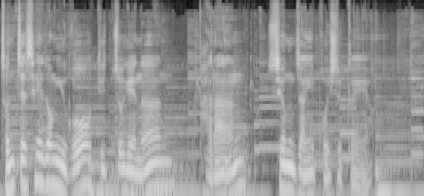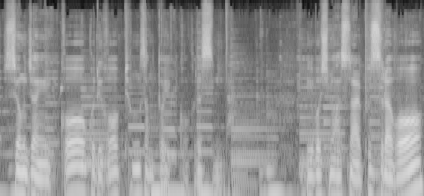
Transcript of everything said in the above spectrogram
전체 세 동이고 뒤쪽에는 파란 수영장이 보이실 거예요. 수영장이 있고 그리고 평상도 있고 그렇습니다. 여기 보시면 하순 알프스라고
